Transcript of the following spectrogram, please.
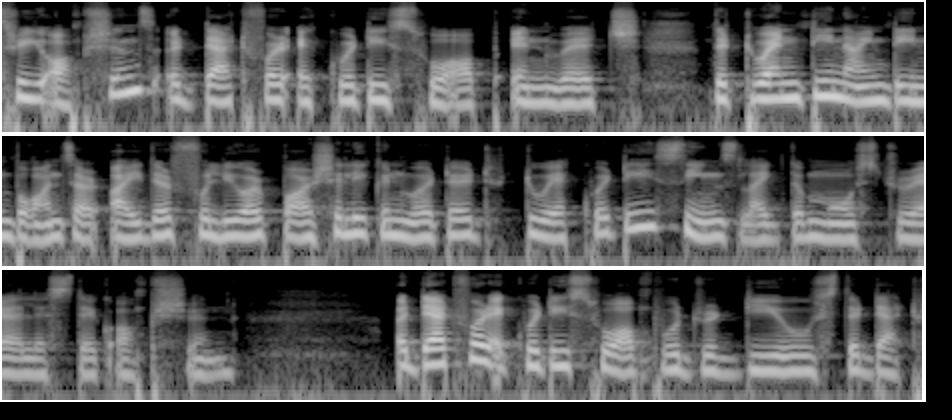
three options, a debt for equity swap in which the 2019 bonds are either fully or partially converted to equity seems like the most realistic option. A debt for equity swap would reduce the debt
